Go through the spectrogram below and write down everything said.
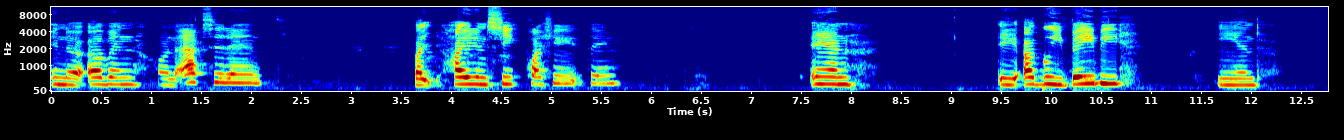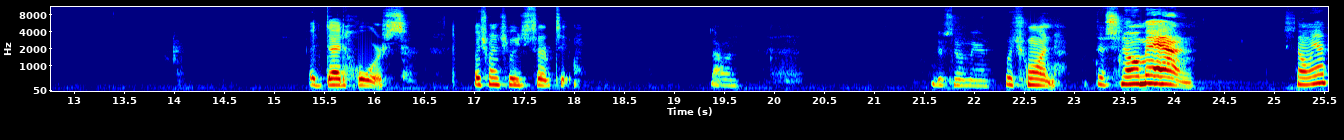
in the oven on accident by hide and seek plushie thing. And a ugly baby and a dead horse. Which one should we serve to? That one. The snowman. Which one? The snowman. Snowman?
